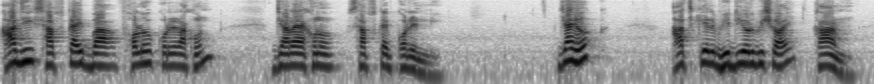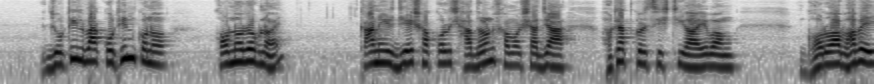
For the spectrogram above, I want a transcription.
আজই সাবস্ক্রাইব বা ফলো করে রাখুন যারা এখনও সাবস্ক্রাইব করেননি। যাই হোক আজকের ভিডিওর বিষয় কান। জটিল বা কঠিন কোনো কর্ণরোগ নয়। কানের যে সকল সাধারণ সমস্যা যা হঠাৎ করে সৃষ্টি হয় এবং ঘরোয়াভাবেই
